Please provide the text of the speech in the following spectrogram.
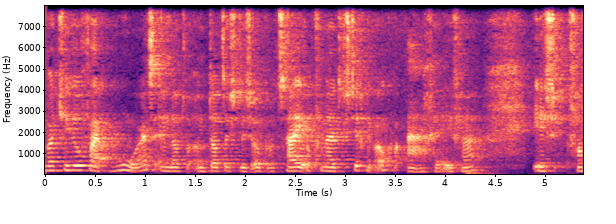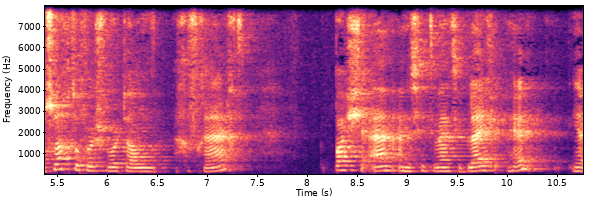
wat je heel vaak hoort. En dat, dat is dus ook wat zij ook vanuit de stichting ook aangeven. Is van slachtoffers wordt dan gevraagd... Pas je aan aan de situatie. Blijf, hè, ja,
